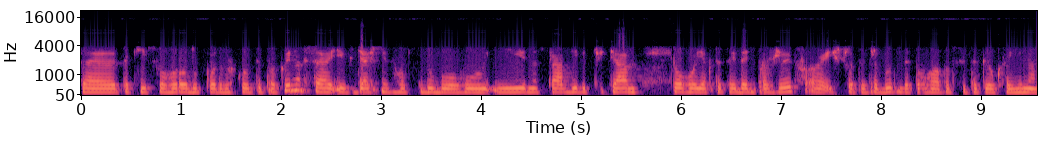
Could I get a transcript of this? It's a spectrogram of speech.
Це такий свого роду подвиг, коли ти прокинувся, і вдячність Господу Богу, і насправді відчуття того, як ти цей день прожив, е, і що ти зробив для того, аби все таки Україна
